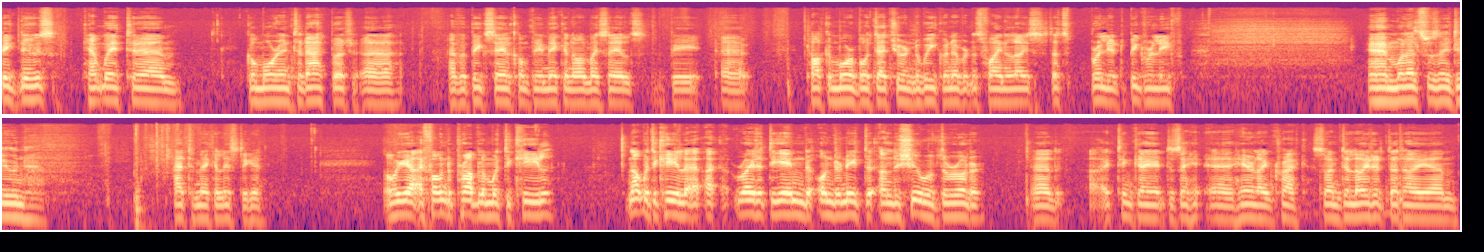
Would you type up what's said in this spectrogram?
Big news. Can't wait to um, go more into that, but uh, I have a big sail company making all my sails. Be uh, talking more about that during the week whenever it is finalised. That's brilliant, big relief. Um, what else was I doing? had to make a list again. Oh yeah, I found a problem with the keel. Not with the keel, uh, uh, right at the end underneath the, on the shoe of the rudder. And I think I, there's a, a hairline crack. So I'm delighted that I um,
